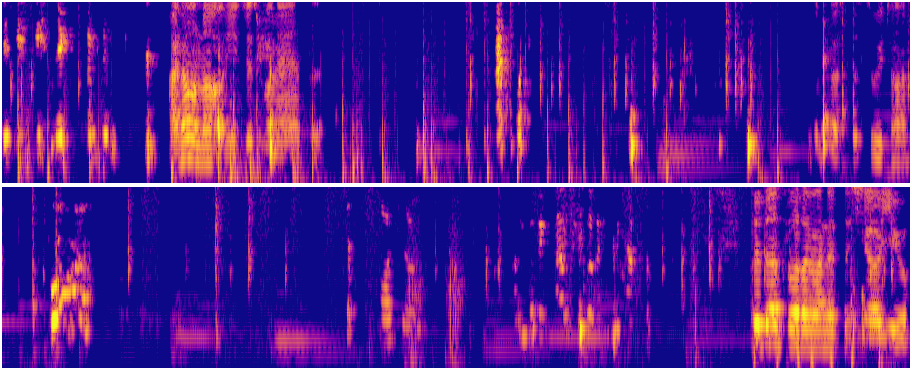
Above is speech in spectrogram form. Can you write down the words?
is he sick something? I don't know. You just want to answer. The press this to return. awesome. I'm going. I'm gonna go back to house. So that's what I wanted to show you.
